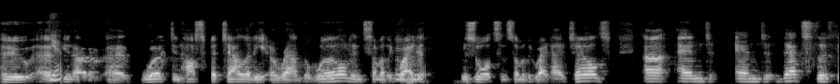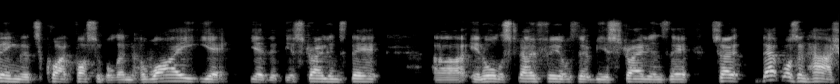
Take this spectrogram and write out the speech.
who, uh, Yep. you know, have worked in hospitality around the world in some of the Mhm. greatest resorts and some of the great hotels, uh, and and that's the thing that's quite possible. In Hawaii, yeah, yeah, there'd be Australians there. Uh, in all the snowfields, there'd be Australians there. So that wasn't harsh.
